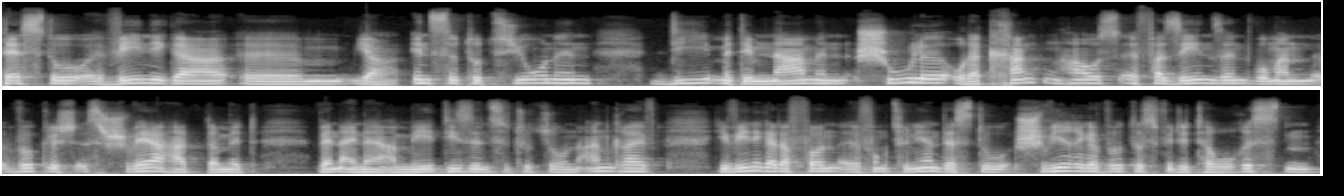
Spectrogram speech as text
desto weniger ähm, ja, Institutionen, die mit dem Namen Schule oder Krankenhaus äh, versehen sind, wo man wirklich es schwer hat damit, wenn eine Armee diese Institutionen angreift. Je weniger davon äh, funktionieren, desto schwieriger wird es für die Terroristen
